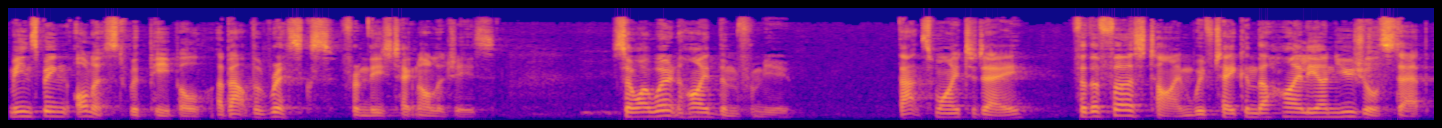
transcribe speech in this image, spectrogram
means being honest with people about the risks from these technologies. So I won't hide them from you. That's why today, for the first time, we've taken the highly unusual step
